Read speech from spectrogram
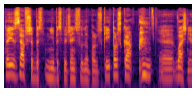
To jest zawsze bez, niebezpieczeństwo dla Polski. I Polska, e, właśnie,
